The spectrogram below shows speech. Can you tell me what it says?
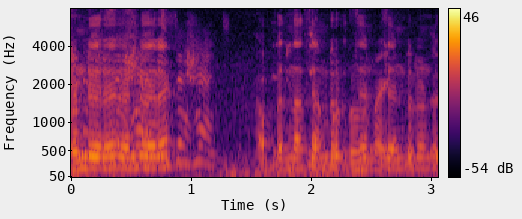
രണ്ടുപേരെ രണ്ടുപേരെ! അപ്പൊ എന്നാ സെന്റർ സെന്ററിലുണ്ട്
